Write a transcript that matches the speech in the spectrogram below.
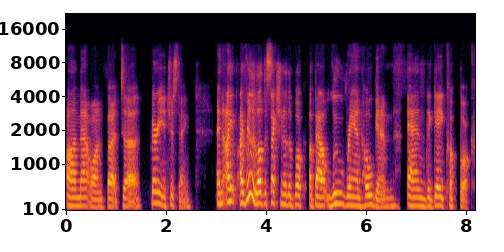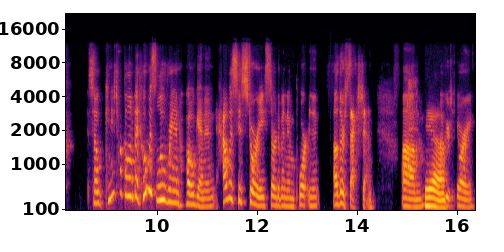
on that one. But uh, very interesting. And I, I really love the section of the book about Lou Rand Hogan and the gay cookbook. So, can you talk a little bit? Who was Lou Rand Hogan and how was his story sort of an important other section um, yeah. of your story?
